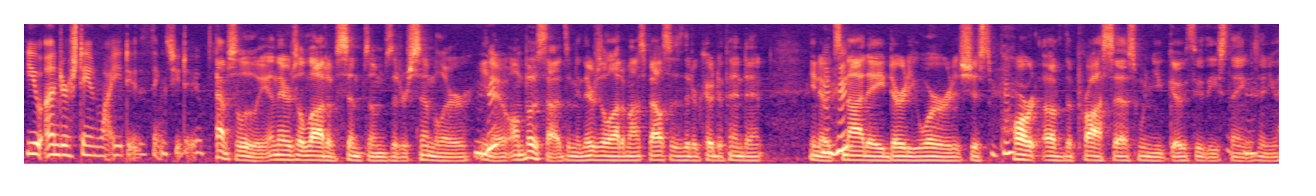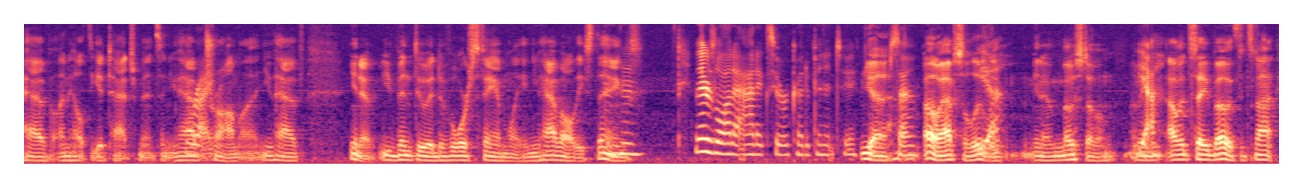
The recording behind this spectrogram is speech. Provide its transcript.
you understand why you do the things you do. Absolutely. And there's a lot of symptoms that are similar, you Mhm. know, on both sides. I mean, there's a lot of my spouses that are codependent. You know, it's Mhm. not a dirty word. It's just Mhm. part of the process when you go through these things and you have unhealthy attachments and you have Right. trauma and you have, you know, you've been through a divorced family and you have all these things. There's a lot of addicts who are codependent too. Yeah. So Oh, absolutely. Yeah. You know, most of them. I mean, Yeah. I would say both. It's not.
